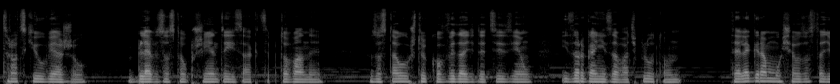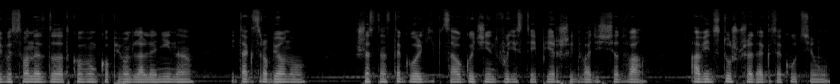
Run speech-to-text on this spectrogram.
Trocki uwierzył, blef został przyjęty i zaakceptowany, zostało już tylko wydać decyzję i zorganizować pluton. Telegram musiał zostać wysłany z dodatkową kopią dla Lenina i tak zrobiono 16 lipca o godzinie 21.22, a więc tuż przed egzekucją.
